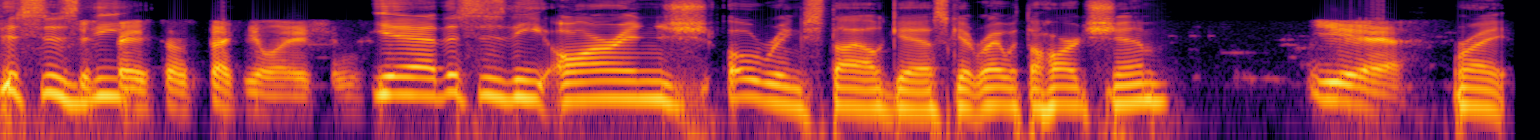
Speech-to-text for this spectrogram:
This is just the based on speculation. yeah. This is the orange O-ring style gasket, right, with the hard shim. Yeah, Right.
